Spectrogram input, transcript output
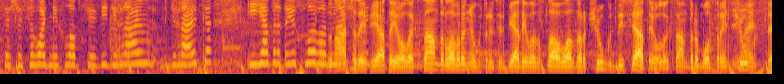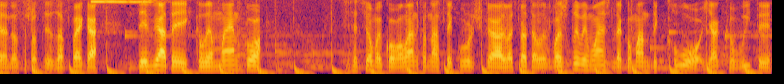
сподіваюся, що сьогодні хлопці відіграють, відіграються. І я передаю слово 11-й, нашому 5-й Олександр Лавренюк, 35-й Владислав Лазарчук, 10-й Олександр Моцаренчук. 96-й Запека, 9-й Клименко, 77-й Коваленко, 11-й Курочка, 25-й але важливий матч для команди Кло. Як вийти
